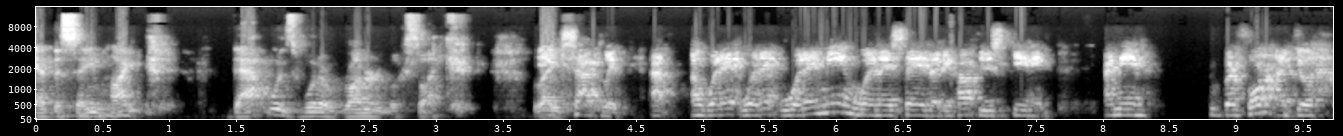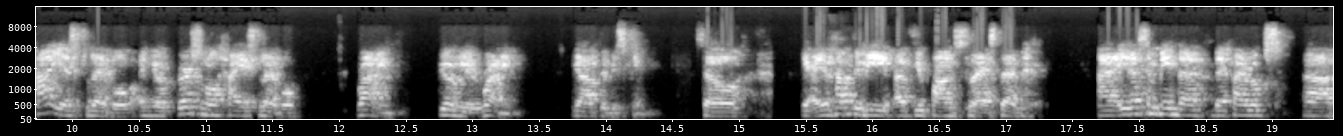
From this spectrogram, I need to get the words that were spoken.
at the same Mhm. height. That was what a runner looks like. Like exactly. Uh, what I, what, I, what I mean when I say that you have to be skinny, I mean to perform at your highest level, at your personal highest level, running, purely running, you have to be skinny. So yeah, you have to be a few pounds less than. Uh, it doesn't mean that the Hyrox uh,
